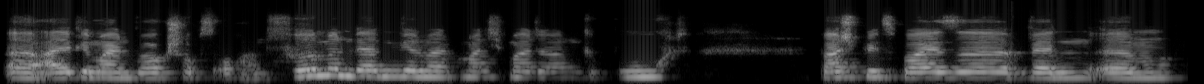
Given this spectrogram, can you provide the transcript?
äh, allgemein Workshops auch an Firmen werden wir manchmal dann gebucht. Beispielsweise, wenn ähm,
